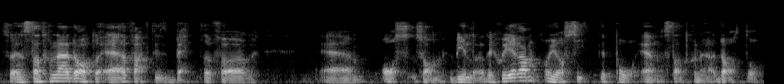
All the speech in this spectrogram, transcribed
Så en stationär dator är faktiskt bättre för eh, oss som bildredigerar och jag sitter på en stationär dator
